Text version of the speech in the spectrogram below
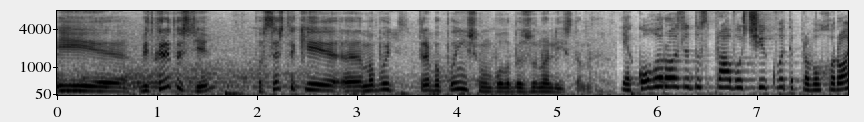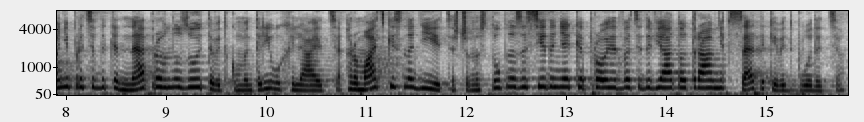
і відкритості, то все ж таки, е, мабуть, треба по-іншому було би з журналістами. Якого розгляду справу очікувати, правоохоронні працівники не прогнозують та від коментарів ухиляються. Громадськість надіється, що наступне засідання, яке пройде 29 травня, все таки відбудеться.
